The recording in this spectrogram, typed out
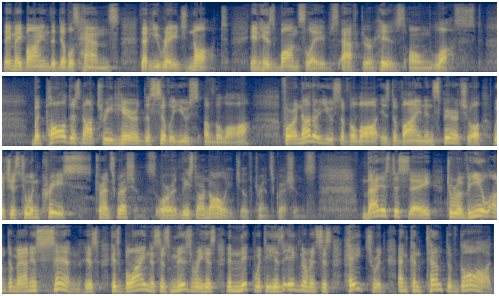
they may bind the devil's hands, that he rage not in his bondslaves after his own lust. But Paul does not treat here the civil use of the law, for another use of the law is divine and spiritual, which is to increase transgressions, or at least our knowledge of transgressions. That is to say, to reveal unto man his sin, his, his blindness, his misery, his iniquity, his ignorance, his hatred and contempt of God,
